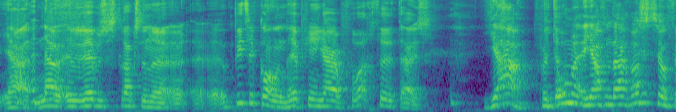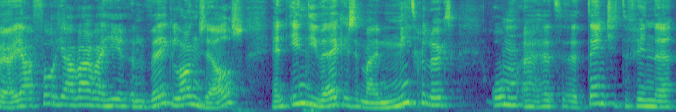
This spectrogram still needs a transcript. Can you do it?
Ja, nou, eh, we hebben straks een, uh, een pizzakoning. Daar heb je een jaar op gewacht, eh, Thijs. Ja, verdomme. Ja, vandaag was het zover. Ja, vorig jaar waren wij hier een week lang zelfs. En in die week is het mij niet gelukt om eh, het eh, tentje te vinden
